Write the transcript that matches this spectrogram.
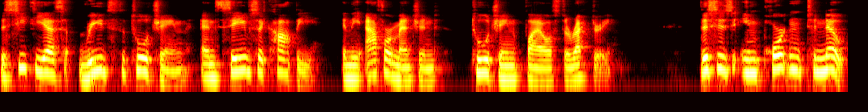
the CTS reads the toolchain and saves a copy in the aforementioned toolchain files directory. This is important to note,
